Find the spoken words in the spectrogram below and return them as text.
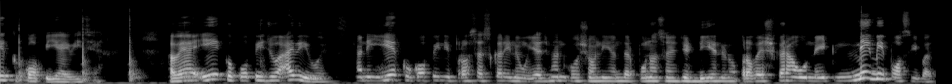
એક કોપી આવી છે. હવે આ એક કોપી જો આવી હોય અને એક કોપીની પ્રોસેસ કરીને હું યજમાન કોષોની અંદર પુનઃસંયોજિત ડીએનએનો પ્રવેશ કરાવું ને ઇટ મે બી પોસિબલ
